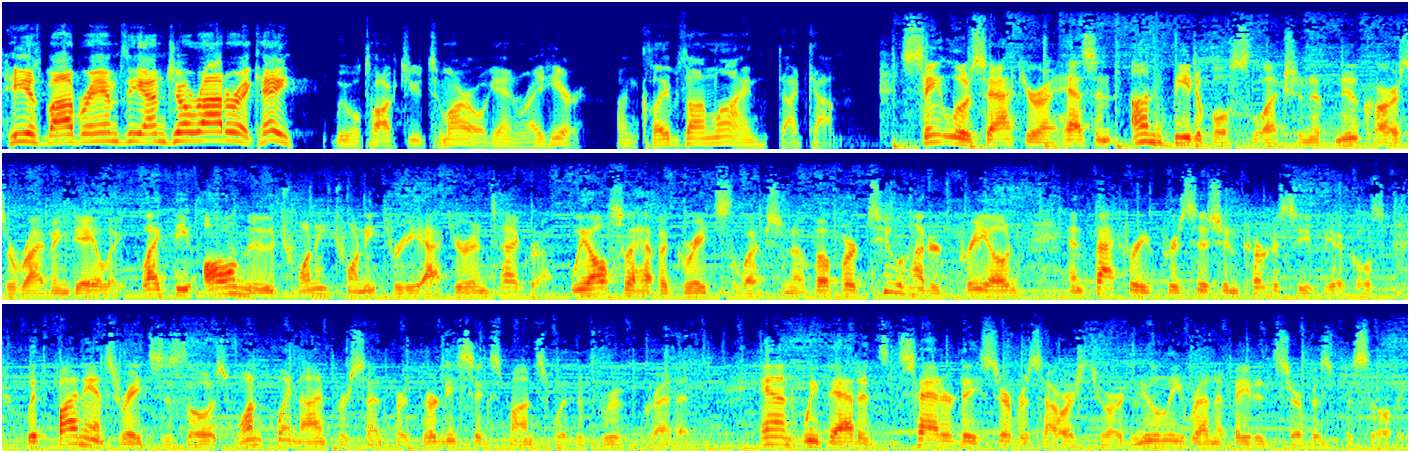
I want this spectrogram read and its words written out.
He is Bob Ramsey. I'm Joe Roderick. Hey, we will talk to you tomorrow again right here on ClaibsOnline.com. St. Louis Acura has an unbeatable selection of new cars arriving daily, like the all new 2023 Acura Integra. We also have a great selection of over 200 pre owned and factory precision courtesy vehicles with finance rates as low as 1.9% for 36 months with approved credit. And we've added Saturday service hours to our newly renovated service facility.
